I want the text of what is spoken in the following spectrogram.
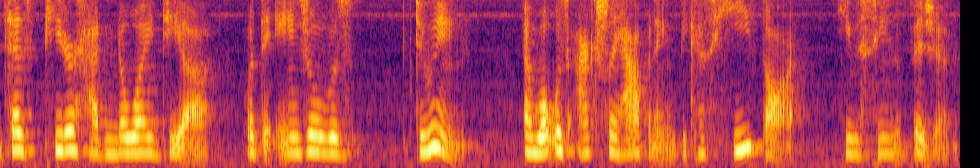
It says Peter had no idea what the angel was doing and what was actually happening because he thought he was seeing a vision.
